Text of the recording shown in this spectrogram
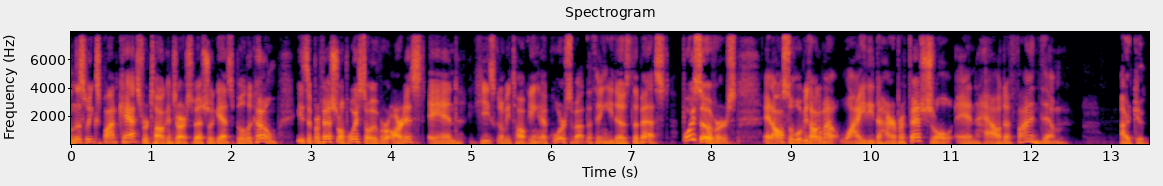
On this week's podcast, we're talking to our special guest, Bill Lacomb. He's a professional voiceover artist, and he's going to be talking, of course, about the thing he does the best voiceovers. And also, we'll be talking about why you need to hire a professional and how to find them. I could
